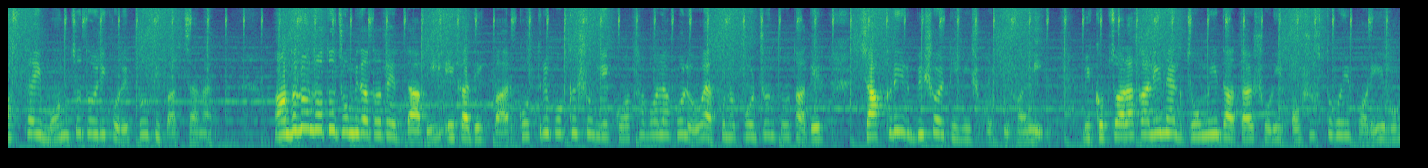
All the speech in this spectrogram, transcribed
অস্থায়ী মঞ্চ তৈরি করে প্রতিবাদ জানান। আন্দোলনরত জমিদাতাদের দাবি, একাধিকবার কর্তৃপক্ষের সঙ্গে কথা বলা হলেও এখনও পর্যন্ত তাদের চাকরির বিষয়টি নিষ্পত্তি হয়নি। বিক্ষোভ চলাকালীন এক জমিদাতার শরীর অসুস্থ হয়ে পড়ে এবং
